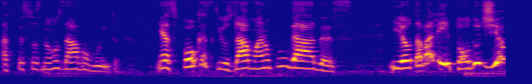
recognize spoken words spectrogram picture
as pessoas não usavam muito. E as poucas que usavam eram plugadas. E eu tava ali, todo dia,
